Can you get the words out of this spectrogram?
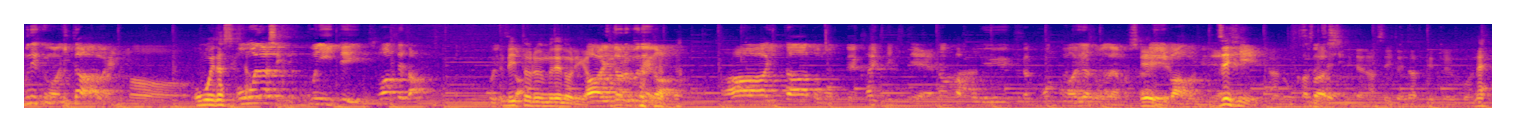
宗君はいたこの辺に。思い出して思い出してここにいて座ってた。リトル宗則が。リトル胸が ああいたと思って帰ってきてなんかこういう企画本当にありがとうございました、ええ。いい番組で。ぜひあの川素晴らしい。崎選手みたいなアスリートになってくれる子をね、はい。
